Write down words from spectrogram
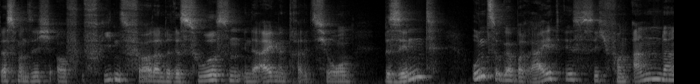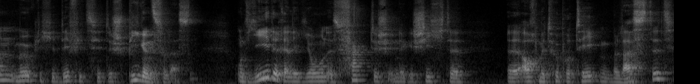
dass man sich auf friedensfördernde Ressourcen in der eigenen Tradition besinnt und sogar bereit ist, sich von anderen mögliche Defizite spiegeln zu lassen. Und jede Religion ist faktisch in der Geschichte äh, auch mit Hypotheken belastet,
